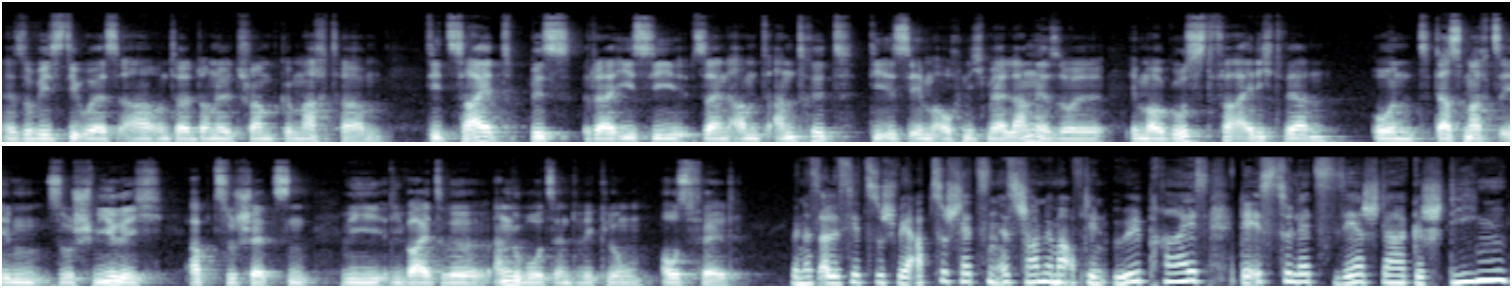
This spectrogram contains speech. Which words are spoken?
so wie es die USA unter Donald Trump gemacht haben. Die Zeit, bis Raisi sein Amt antritt, die ist eben auch nicht mehr lang. Er soll im August vereidigt werden. Und das macht es eben so schwierig abzuschätzen, wie die weitere Angebotsentwicklung ausfällt. Wenn das alles jetzt so schwer abzuschätzen ist, schauen wir mal auf den Ölpreis. Der ist zuletzt sehr stark gestiegen.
